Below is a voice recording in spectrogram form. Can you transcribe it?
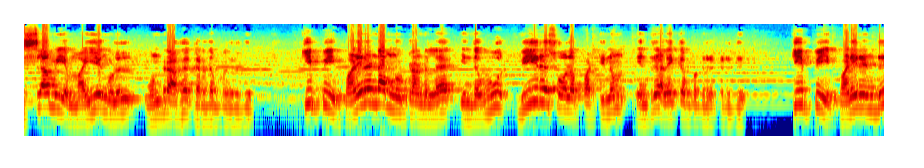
இஸ்லாமிய மையங்களுள் ஒன்றாக கருதப்படுகிறது. கிபி பனிரெண்டாம் நூற்றாண்டுல இந்த ஊர் வீர சோழப்பட்டினம் என்று அழைக்கப்பட்டிருக்கிறது. கிபி பனிரெண்டு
